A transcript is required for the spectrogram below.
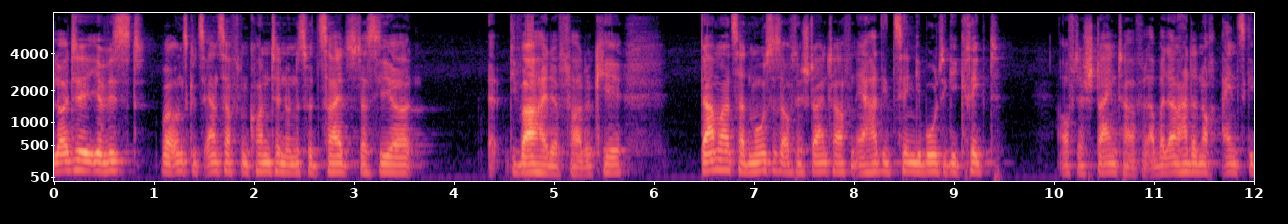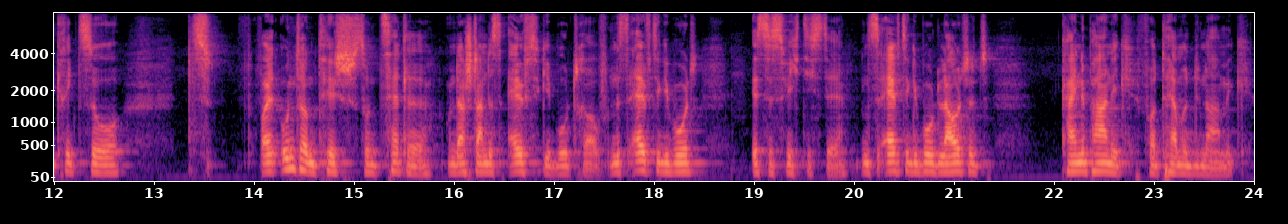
Leute, ihr wisst, bei uns gibt es ernsthaften Content und es wird Zeit, dass ihr äh, die Wahrheit erfahrt, okay? Damals hat Moses auf den Steintafeln, er hat die zehn Gebote gekriegt auf der Steintafel, aber dann hat er noch eins gekriegt, so, weil unterm Tisch so ein Zettel und da stand das elfte Gebot drauf. Und das elfte Gebot ist das Wichtigste. Und das elfte Gebot lautet, keine Panik vor Thermodynamik.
